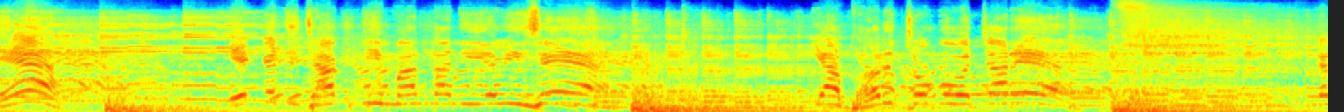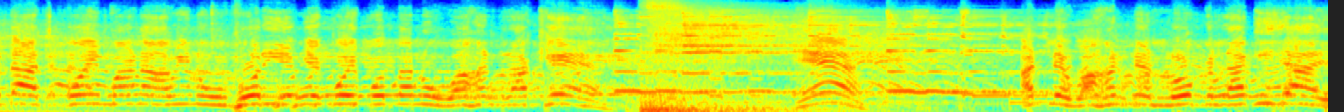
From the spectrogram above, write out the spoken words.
હે? એક જ જાગતી માતાજી એવી છે. કે ભર ચોકો વચારે? કદાચ કોઈ માણા આવીને ઊભો રહીએ કે કોઈ પોતાનું વાહન રાખે. હે? એટલે વાહનને લોક લાગી જાય.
